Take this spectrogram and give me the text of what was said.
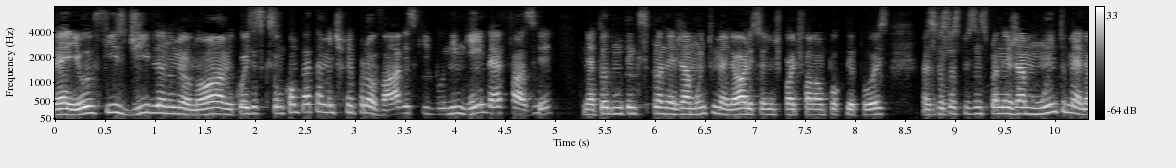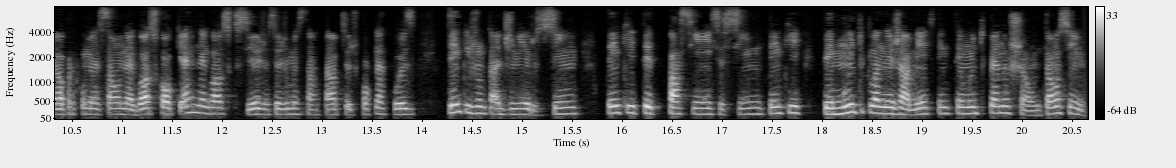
né? Eu fiz dívida no meu nome, coisas que são completamente reprováveis, que ninguém deve fazer. Né? Todo mundo tem que se planejar muito melhor, isso a gente pode falar um pouco depois, mas as pessoas precisam se planejar muito melhor para começar um negócio, qualquer negócio que seja, seja uma startup, seja qualquer coisa, tem que juntar dinheiro sim, tem que ter paciência sim, tem que ter muito planejamento, tem que ter muito pé no chão. Então, assim,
